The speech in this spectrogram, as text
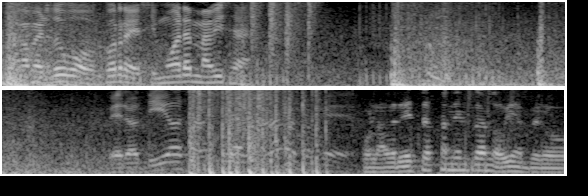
Venga, verdugo, corre, si mueres me avisas. Pero tío, ¿sabes qué granadas o qué? Por la derecha están entrando bien, pero.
